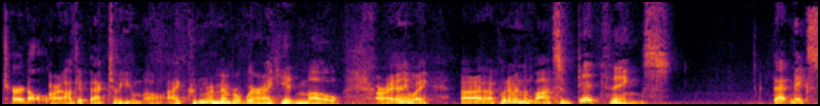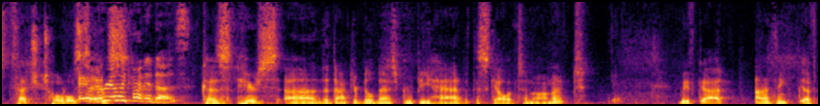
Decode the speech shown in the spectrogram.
turtle. All right, I'll get back to you, Mo. I couldn't remember where I hid Mo. All right, anyway, uh, I put him in the box of dead things. That makes such total sense. It really kind of does. Because here's uh, the Dr. Bill Bass groupie hat with the skeleton on it. We've got, I think I've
